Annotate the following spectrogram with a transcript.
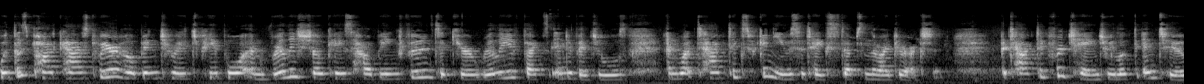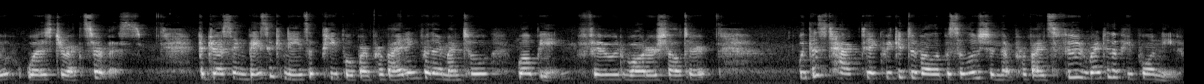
With this podcast, we are hoping to reach people and really showcase how being food insecure really affects individuals and what tactics we can use to take steps in the right direction. A tactic for change we looked into was direct service, addressing basic needs of people by providing for their mental well being food, water, shelter. With this tactic, we could develop a solution that provides food right to the people in need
